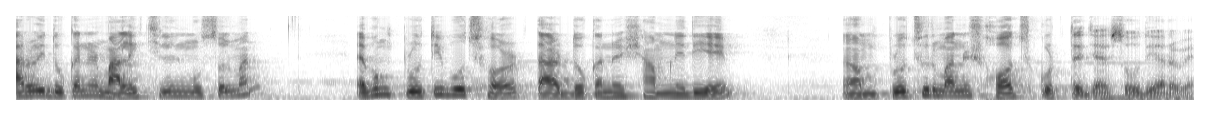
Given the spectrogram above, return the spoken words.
আর ওই দোকানের মালিক ছিলেন মুসলমান এবং প্রতি বছর তার দোকানের সামনে দিয়ে প্রচুর মানুষ হজ করতে যায় সৌদি আরবে।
